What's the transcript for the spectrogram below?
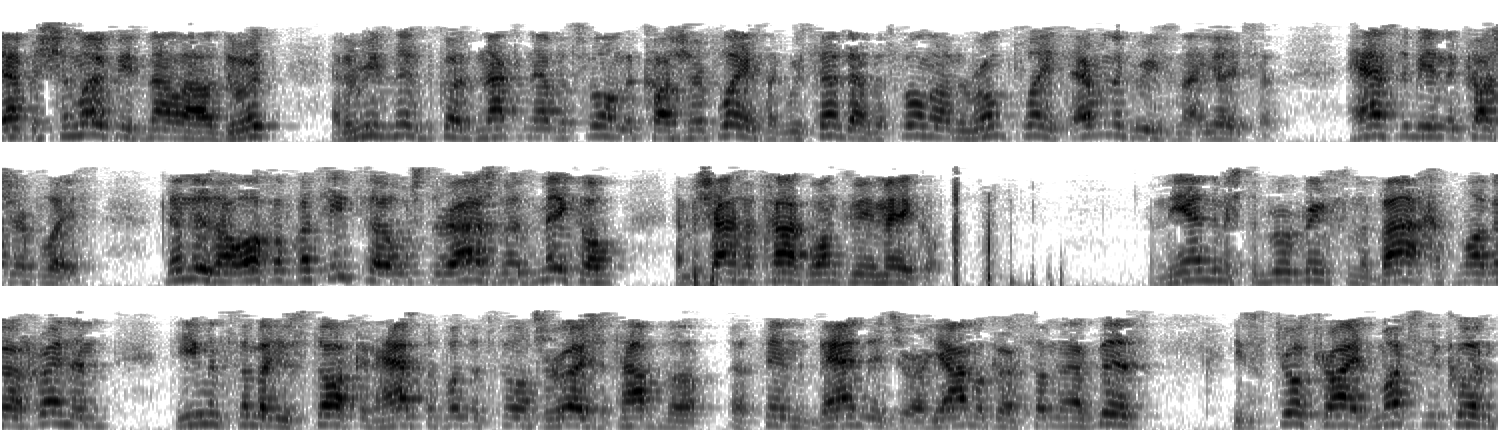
that b'shemoyf is not allowed to do it, and the reason is because not going to have the tefillin in the kosher place. Like we said that, the tefillin in the wrong place, everyone agrees in that yotza. It has to be in the kosher place. Then there's halacha of chatzitza, which the Rashba is mekel, and b'shas chak one can be mekel. In the end, Mishnah Berurah brings from the Bach, from other Achrenim, even somebody who's stuck and has to put the tefillin shorosh on top of a, a, thin bandage or a yarmulke or something like this, he should still try as much as he could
